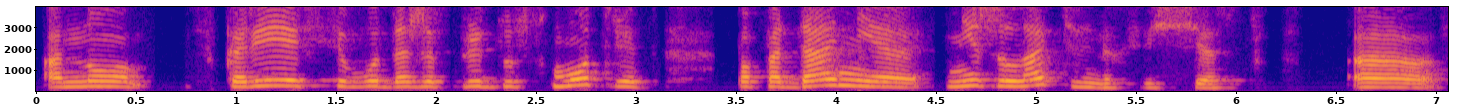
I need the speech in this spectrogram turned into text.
оно скорее всего даже предусмотрит попадание нежелательных веществ э, в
